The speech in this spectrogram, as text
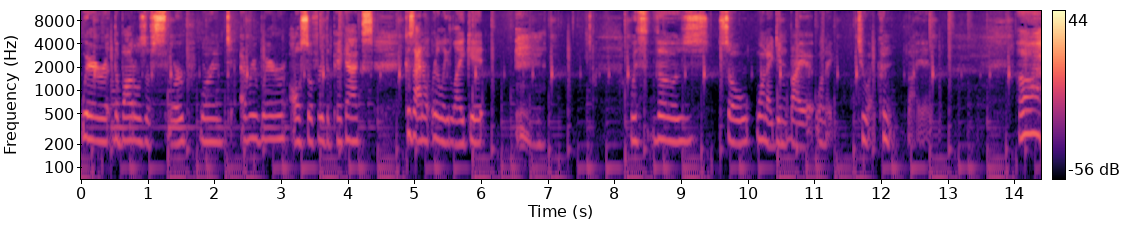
where the bottles of Slurp weren't everywhere. Also for the pickaxe, because I don't really like it with those. So one, I didn't buy it. One, I two, I couldn't buy it. Uh,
